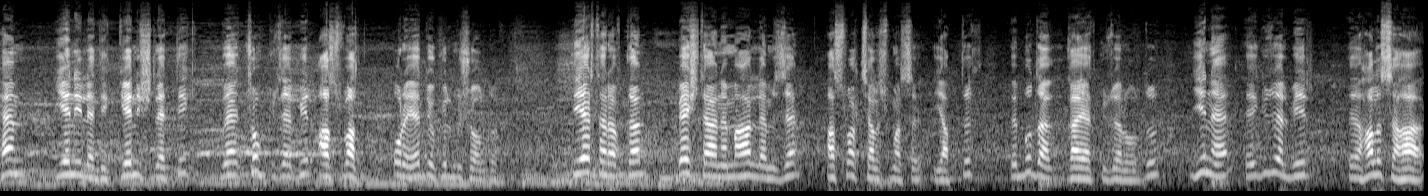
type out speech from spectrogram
hem yeniledik, genişlettik ve çok güzel bir asfalt oraya dökülmüş oldu. Diğer taraftan 5 tane mahallemize asfalt çalışması yaptık ve bu da gayet güzel oldu. Yine e, güzel bir e, halı saha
